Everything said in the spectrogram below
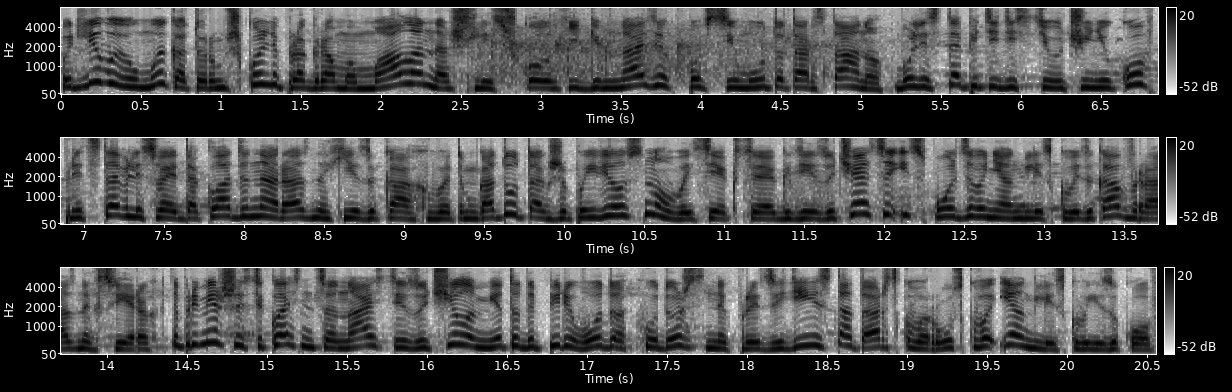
Пытливые умы, которым школьной программы мало, нашлись в школах и гимназиях по всему Татарстану. Более 150 учеников представили свои доклады на разных языках. В этом году также появилась новая секция, где изучается использование английского языка в разных сферах. Например, шестиклассница Настя изучила методы перевода художественных произведений с татарского, русского и английского языков.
